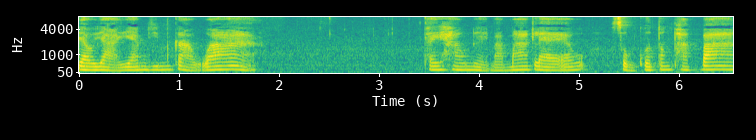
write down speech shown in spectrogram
ยาวหยาแย้มยิ้มกล่าวว่า ไทเฮาเหนื่อยมามากแล้ว สมควรต้องพักบ้าง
